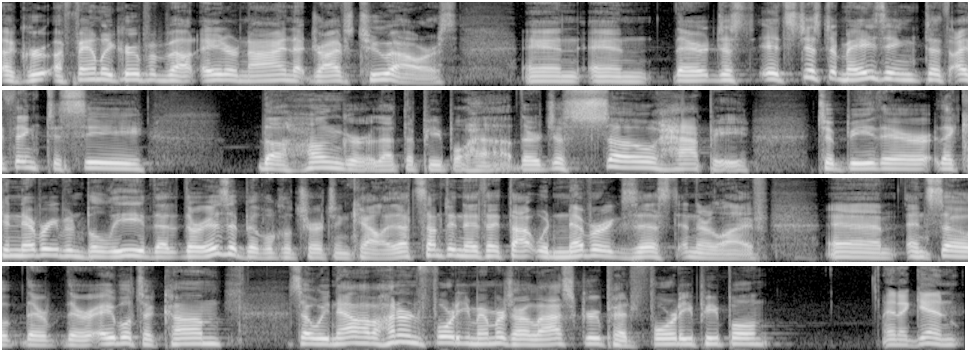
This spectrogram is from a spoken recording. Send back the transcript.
a group, a family group of about eight or nine that drives two hours, and and they're just it's just amazing to I think to see the hunger that the people have. They're just so happy to be there. They can never even believe that there is a biblical church in Cali. That's something that they thought would never exist in their life. And, and so they're, they're able to come. So we now have 140 members. Our last group had 40 people. And again,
